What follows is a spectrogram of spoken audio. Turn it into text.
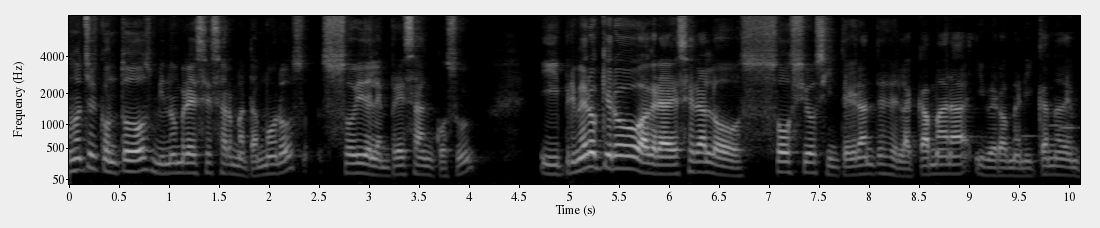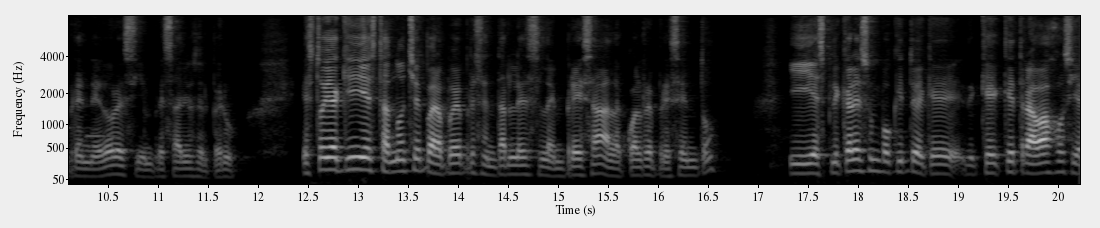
noches con todos, mi nombre es César Matamoros, soy de la empresa Ancosur y primero quiero agradecer a los socios integrantes de la Cámara Iberoamericana de Emprendedores y Empresarios del Perú. Estoy aquí esta noche para poder presentarles la empresa a la cual represento y explicarles un poquito de qué, trabajos y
